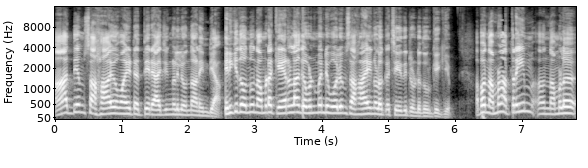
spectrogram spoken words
ആദ്യം സഹായവുമായിട്ട് എത്തിയ രാജ്യങ്ങളിൽ ഒന്നാണ് ഇന്ത്യ. എനിക്ക് തോന്നുന്നു നമ്മുടെ കേരള ഗവൺമെന്റ് പോലും സഹായങ്ങളൊക്കെ ചെയ്തിട്ടുണ്ട് തുർക്കിക്ക്. അപ്പോൾ നമ്മൾ അത്രയും നമ്മൾ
